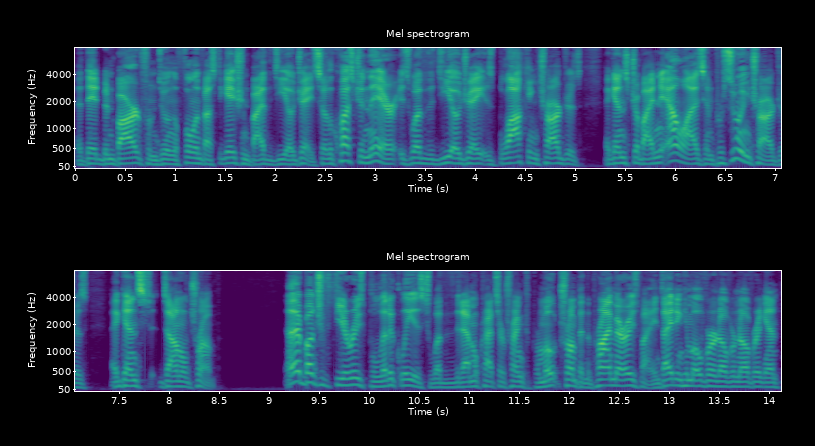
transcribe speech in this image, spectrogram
that they had been barred from doing a full investigation by the DOJ. So the question there is whether the DOJ is blocking charges against Joe Biden allies and pursuing charges against Donald Trump. Now, there are a bunch of theories politically as to whether the Democrats are trying to promote Trump in the primaries by indicting him over and over and over again.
